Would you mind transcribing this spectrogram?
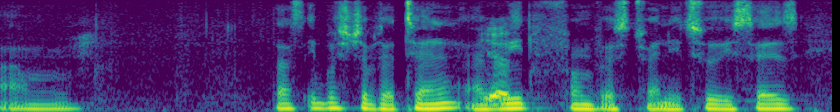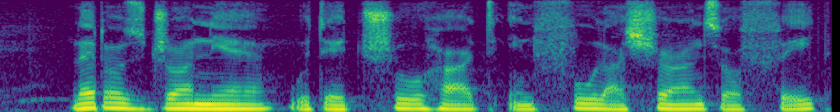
Um, that's Hebrews chapter 10. I Yes. read from verse 22. It says, Let us draw near with a true heart in full assurance of faith,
